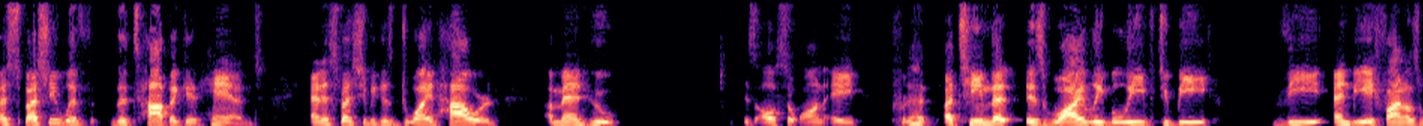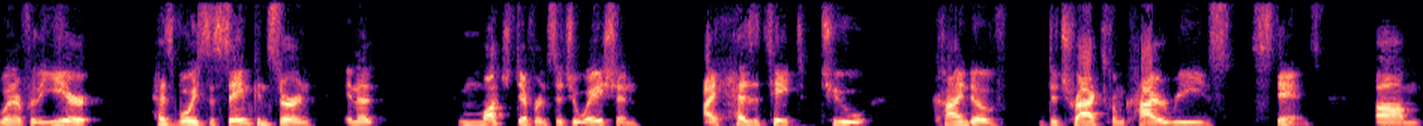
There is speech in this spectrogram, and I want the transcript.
especially with the topic at hand, and especially because Dwight Howard, a man who is also on a a team that is widely believed to be the NBA Finals winner for the year, has voiced the same concern in a much different situation. I hesitate to kind of detract from Kyrie's stance. Um,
